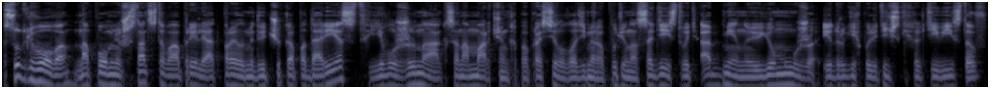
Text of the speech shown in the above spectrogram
Суд Львова, напомню, 16 апреля отправил Медведчука под арест. Его жена Оксана Марченко попросила Владимира Путина содействовать обмену ее мужа и других политических активистов.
